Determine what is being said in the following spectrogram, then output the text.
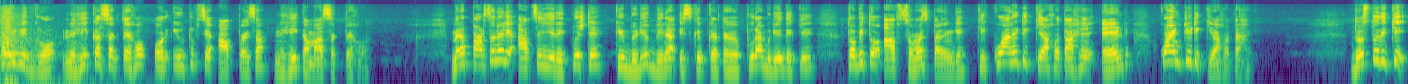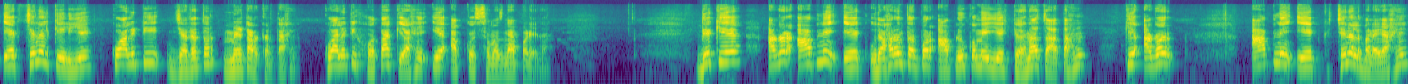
कभी भी ग्रो नहीं कर सकते हो और यूट्यूब से आप पैसा नहीं कमा सकते हो। मेरा पर्सनली आपसे ये रिक्वेस्ट है कि वीडियो बिना स्किप करते हुए पूरा वीडियो देखिए तभी तो, आप समझ पाएँगे कि क्वालिटी क्या होता है एंड क्वांटिटी क्या होता है। दोस्तों देखिए एक चैनल के लिए क्वालिटी ज़्यादातर मैटर करता है। क्वालिटी होता क्या है ये आपको समझना पड़ेगा। देखिए, अगर आपने एक उदाहरण तौर पर आप लोग को मैं ये कहना चाहता हूँ कि अगर आपने एक चैनल बनाया है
